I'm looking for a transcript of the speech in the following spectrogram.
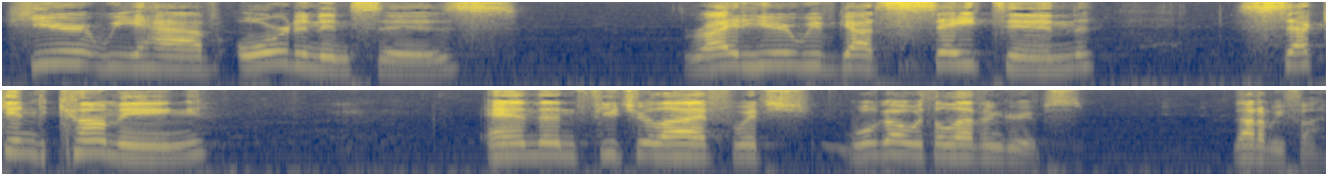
Here we have ordinances. Right here we've got Satan, second coming, and then future life, which we'll go with 11 groups. That'll be fine.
